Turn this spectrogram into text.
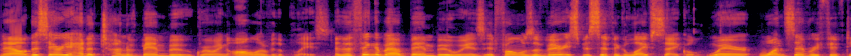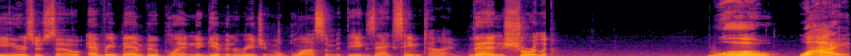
Now, this area had a ton of bamboo growing all over the place. And the thing about bamboo is it follows a very specific life cycle where once every 50 years or so, every bamboo plant in a given region will blossom at the exact same time. Then, shortly Whoa. Why?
